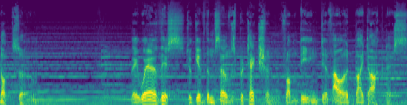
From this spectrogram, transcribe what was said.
not so. They wear this to give themselves protection from being devoured by darkness.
